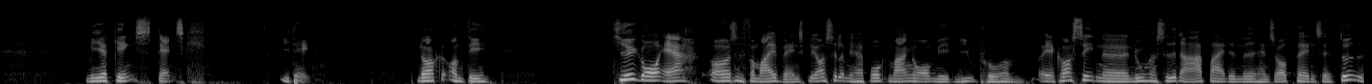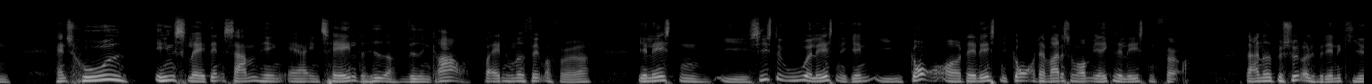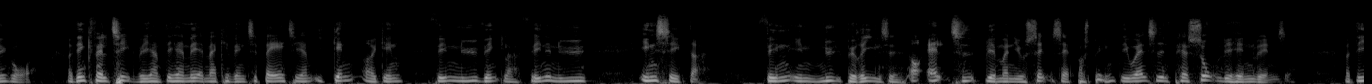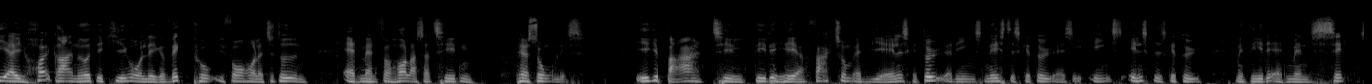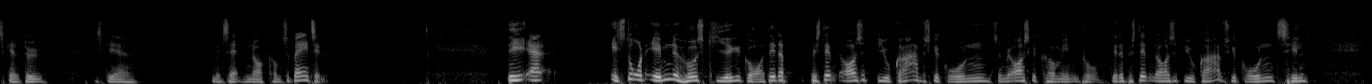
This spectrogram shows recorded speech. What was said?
mere gængs dansk i dag. Nok om det. Kirkegaard er også for mig vanskelig, også selvom jeg har brugt mange år mit liv på ham. Og jeg kan også se, når jeg øh, nu har siddet og arbejdet med hans opfattelse af døden. Hans hovedindslag i den sammenhæng er en tale, der hedder Ved en grav fra 1845, jeg læste den i sidste uge, og læste den igen i går, og da jeg læste den i går, der var det som om, jeg ikke havde læst den før. Der er noget besynderligt med denne kirkegård. Og det er en kvalitet ved ham, det her med, at man kan vende tilbage til ham igen og igen, finde nye vinkler, finde nye indsigter, finde en ny berigelse, og altid bliver man jo selv sat på spil. Det er jo altid en personlig henvendelse. Og det er i høj grad noget, det kirkegård lægger vægt på i forhold til døden, at man forholder sig til den personligt. Ikke bare til dette her faktum, at vi alle skal dø, at ens næste skal dø, at ens elskede skal dø, men dette, at man selv skal dø. Det skal jeg men sandt nok komme tilbage til. Det er et stort emne hos Kirkegård. Det er der bestemt også biografiske grunde, som jeg også skal komme ind på. Det er der bestemt også biografiske grunde til.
